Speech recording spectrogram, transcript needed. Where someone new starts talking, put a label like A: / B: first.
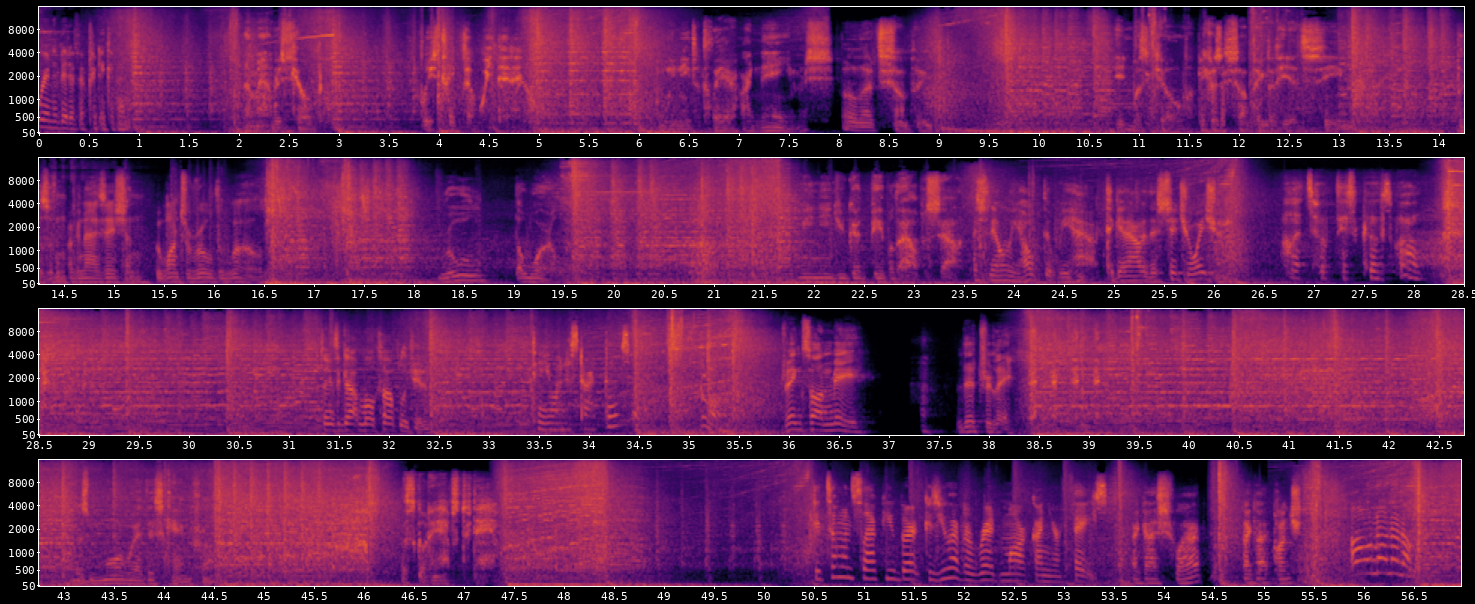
A: We're in a bit of a predicament.
B: The man was killed. Please take that we did it. We need to clear our names.
C: Oh, that's something. He was killed because of something that he had seen.
D: Because of an organization who want to rule the world.
B: Rule the world.
C: We need you good people to help us out.
B: It's the only hope that we have to get out of this situation.
A: Let's hope this goes well.
D: Things have gotten more complicated.
A: Do you want to start this?
E: Drinks on me. Literally.
B: There's more where this came from.
C: Let's go to Amsterdam.
F: Did someone slap you, Burt? Because you have a red mark on your face.
B: I got slapped. I got punched.
F: Oh, no, no, no.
